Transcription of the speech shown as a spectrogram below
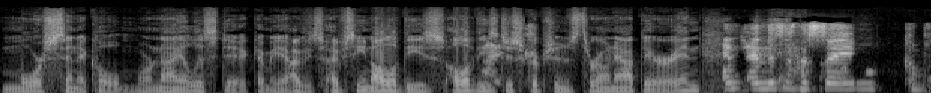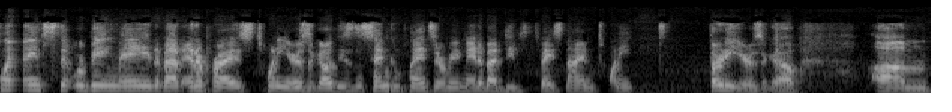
more cynical, more nihilistic. I mean, I've I've seen all of these all of these descriptions thrown out there, and and and this is the same complaints that were being made about Enterprise 20 years ago. These are the same complaints that were being made about Deep Space Nine 20, 30 years ago, um,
